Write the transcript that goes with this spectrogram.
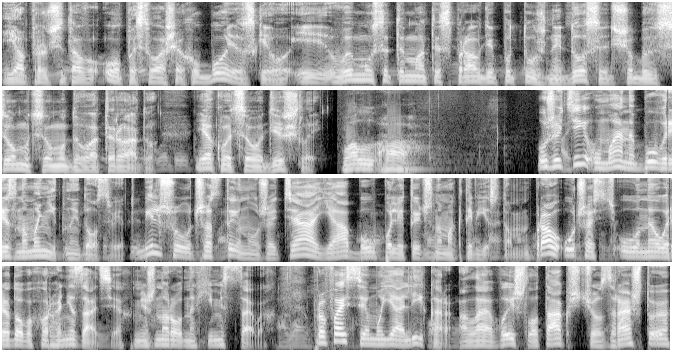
Я прочитав опис ваших обов'язків, і ви мусите мати справді потужний досвід, щоб всьому цьому давати раду. Як ви цього дійшли? У житті у мене був різноманітний досвід. Більшу частину життя я був політичним активістом, брав участь у неурядових організаціях, міжнародних і місцевих. Професія моя лікар, але вийшло так, що зрештою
